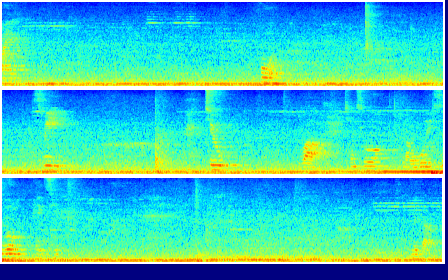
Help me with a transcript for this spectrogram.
five, four, three, two, và chân xuống đầu gối xuống. Exit như vậy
